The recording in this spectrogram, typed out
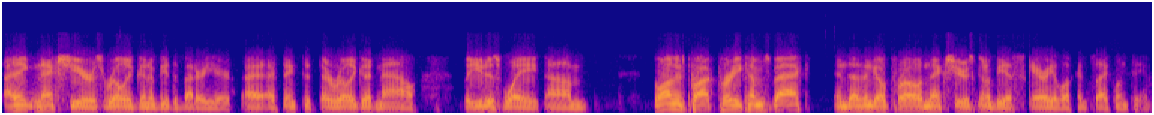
I think next year is really going to be the better year. I, I, think that they're really good now, but you just wait. Um, as long as Brock Purdy comes back and doesn't go pro, next year is going to be a scary looking Cyclone team.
